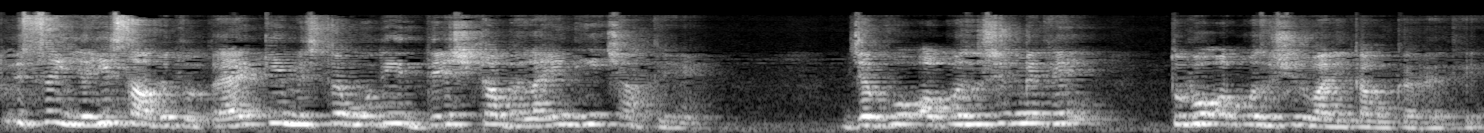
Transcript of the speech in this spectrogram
तो इससे यही साबित होता है कि मिस्टर मोदी देश का भलाई नहीं चाहते हैं। जब वो ऑपोजिशन में थे तो वो ऑपोजिशन वाली काम कर रहे थे।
